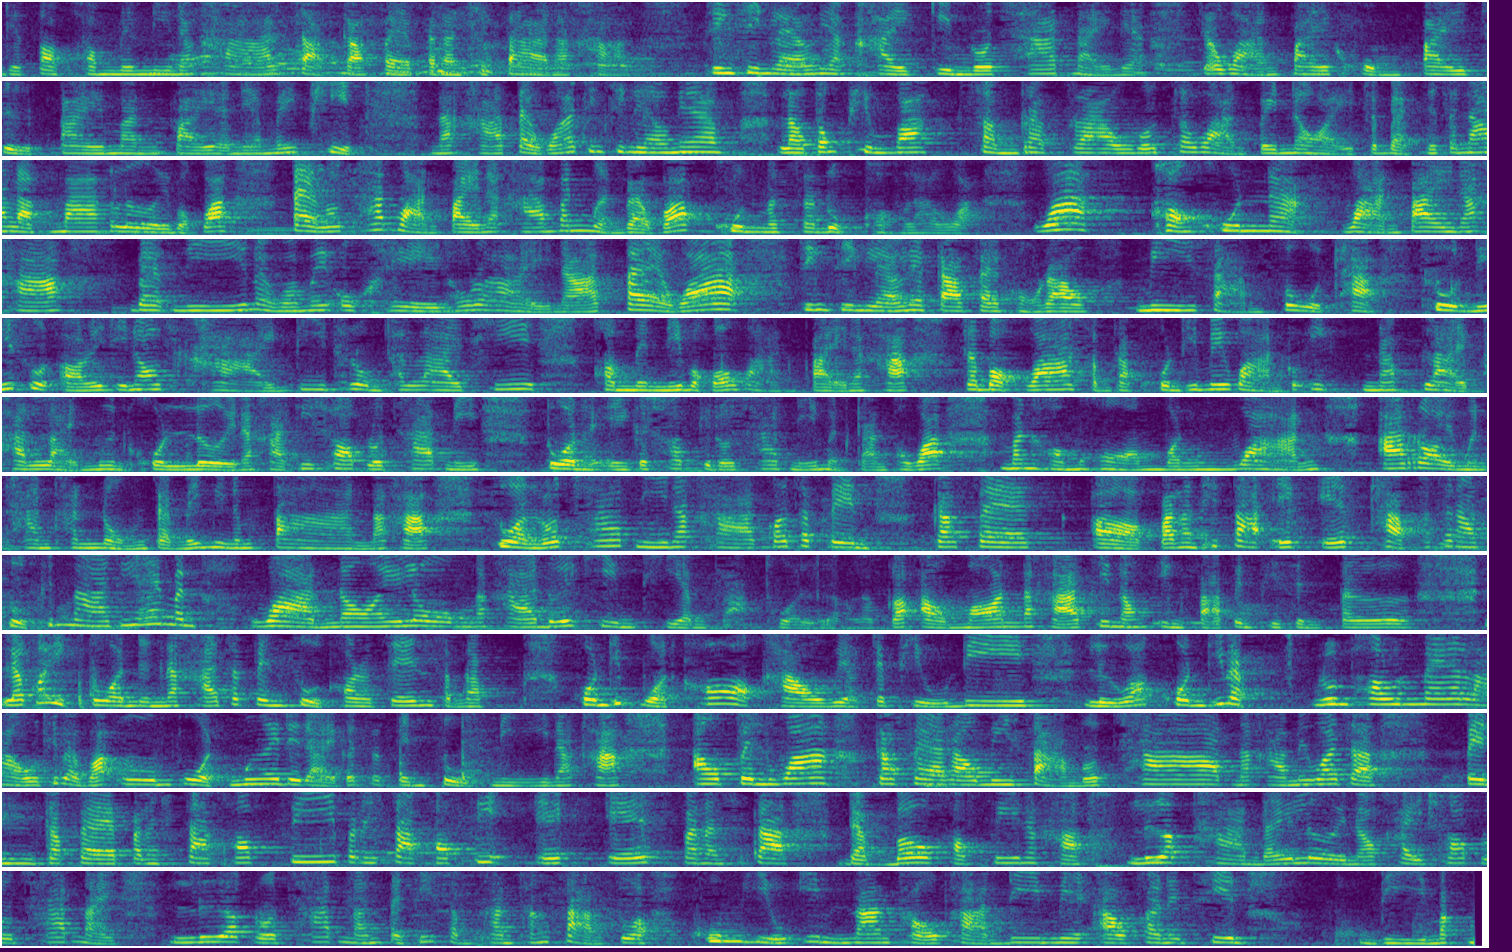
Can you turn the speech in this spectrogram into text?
เดี๋ยวตอบคอมเมนต์นี้นะคะ จากกาแฟปนัญชิตานะคะ จริง ๆ แล้วเนี่ยใครกินรสชาติไหนเนี่ย จะหวานไปขมไปจืดไปมันไปอันเนี้ยไม่ผิดนะคะ แต่ว่าจริง ๆ แล้วเนี่ยเราต้องพิมพ์ว่าสำหรับเรารสจะหวานไปหน่อย จะแบบนี้จะน่ารักมากเลย บอกว่าแต่รสชาติหวานไปนะคะ มันเหมือนแบบว่าคุณมาสรุปของเราอะว่า ของคุณน่ะหวานไปนะคะ แบบนี้หน่อยว่าไม่โอเคเท่าไหร่นะ แต่ว่าจริง ๆ แล้วเนี่ยกาแฟของเรามี 3 สูตรค่ะ สูตรนี้สูตรออริจินอลที่ขายดีถล่มทลายที่คอมเมนต์นี้บอกว่าหวานไปนะคะ จะบอกว่าสำหรับคนที่ไม่หวานก็อีกนับหลายพันหลายหมื่นคนเลยนะคะ ที่ชอบรสชาตินี้ ตัวหน่อยเองก็ชอบกินรสชาตินี้เหมือนกัน เพราะว่ามันหอมหอมหวานหวานๆอร่อยเหมือนทานขนม แต่ไม่มีน้ำตาลนะคะ ส่วนรสชาตินี้นะคะก็จะเป็นกาแฟ ปานันชิตา XS ค่ะ พัฒนาสูตรขึ้นมาที่ให้มันหวานน้อยลงนะคะ ด้วยครีมเทียมจากถั่วเหลือง แล้วก็อัลมอนด์นะคะ ที่น้องอิงฟ้าเป็นพรีเซนเตอร์ แล้วก็อีกตัวหนึ่งนะคะ จะเป็นสูตรคอลลาเจนสำหรับคนที่ปวดข้อเข่าอยากจะผิวดี หรือว่าคนที่แบบ รุ่นพ่อรุ่นแม่เราที่แบบว่าเออปวดเมื่อยใด ๆ ก็จะเป็นสูตรนี้นะคะ เอาเป็นว่ากาแฟเรามี 3 รสชาตินะคะ ไม่ว่าจะเป็นกาแฟปานันชิตาคอฟฟี่ปานันชิตาคอฟฟี่ XS ปานันชิตาดับเบิลคอฟฟี่นะคะ เลือกทานได้เลยเนาะใครชอบรสชาติไหน เลือกรสชาตินั้นแต่ที่สำคัญทั้ง 3 ตัวคุมหิวอิ่มนานเผาผลาญดีเมอัลคาเนทีนดีมาก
